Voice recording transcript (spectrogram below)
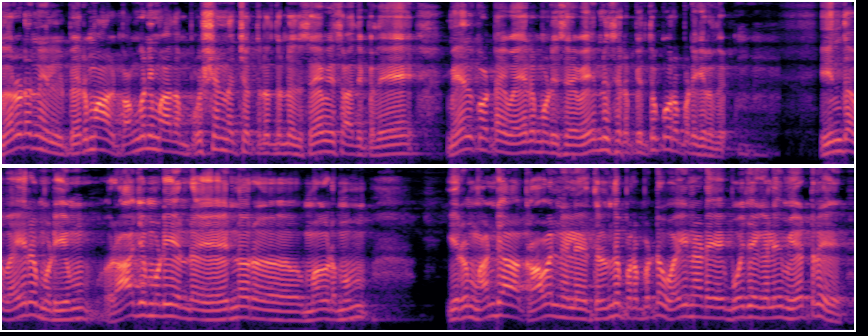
கருடனில் பெருமாள் பங்குனி மாதம் புஷ்யன் நட்சத்திரத்தின் சேவை சாதிப்பதே மேல்கோட்டை வைரமுடி சேவை என்று சிறப்பித்து கூறப்படுகிறது. இந்த வைரமுடியும் ராஜமுடி என்ற இன்னொரு மகுடமும் இரு மாண்டியா காவல் நிலையத்திலிருந்து புறப்பட்டு வைநடை பூஜைகளையும் ஏற்று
